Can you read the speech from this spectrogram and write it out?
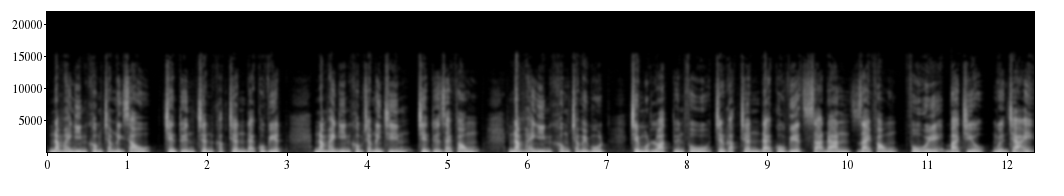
năm 2006 trên tuyến Trần Khắc Trân Đại Cổ Việt, năm 2009 trên tuyến Giải Phóng, năm 2011 trên một loạt tuyến phố Trần Khắc Trân Đại Cổ Việt, xã Đàn, Giải Phóng, phố Huế, Bà Triệu, Nguyễn Trãi.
